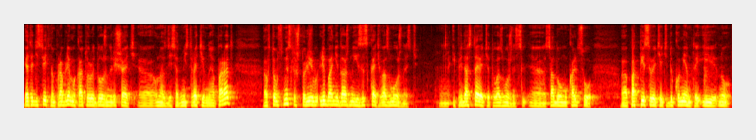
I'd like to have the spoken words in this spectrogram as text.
это действительно проблема, которую должен решать э, у нас здесь административный аппарат, э, в том смысле, что либо, либо они должны изыскать возможность и предоставить эту возможность Садовому кольцу подписывать эти документы и, ну,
